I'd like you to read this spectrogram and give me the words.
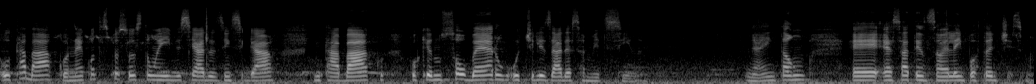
o tabaco, né? Quantas pessoas estão aí viciadas em cigarro, em tabaco, porque não souberam utilizar dessa medicina, né? Então, é, essa atenção é importantíssima.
